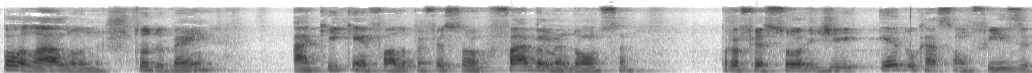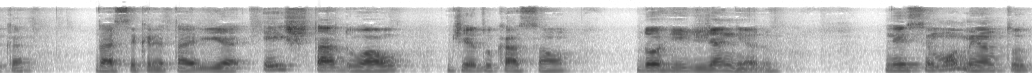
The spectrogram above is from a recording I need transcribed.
Olá, alunos, tudo bem? Aqui quem fala é o professor Fábio Mendonça, professor de Educação Física da Secretaria Estadual de Educação do Rio de Janeiro. Nesse momento,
